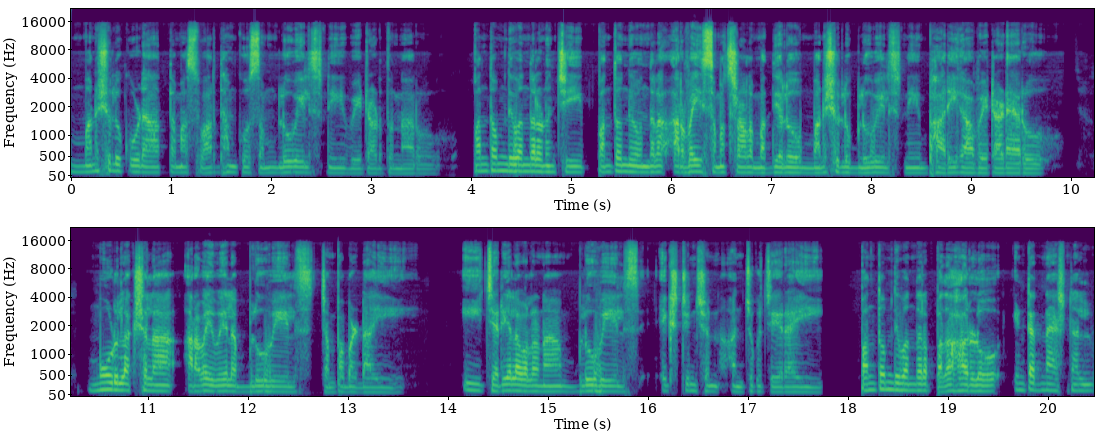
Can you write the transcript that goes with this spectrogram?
మనుషులు కూడా తమ స్వార్థం కోసం బ్లూ వేల్స్ని వేటాడుతున్నారు. పంతొమ్మిది వందల నుంచి పంతొమ్మిది వందల అరవై సంవత్సరాల మధ్యలో మనుషులు బ్లూ వేల్స్ని భారీగా వేటాడారు. మూడు లక్షల అరవై వేల బ్లూ వేల్స్ చంపబడ్డాయి. ఈ చర్యల వలన బ్లూ వేల్స్ ఎక్స్టెన్షన్ అంచుకు చేరాయి. పంతొమ్మిది వందల పదహారులో ఇంటర్నేషనల్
